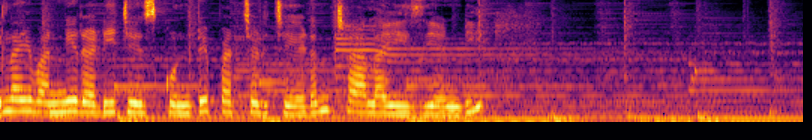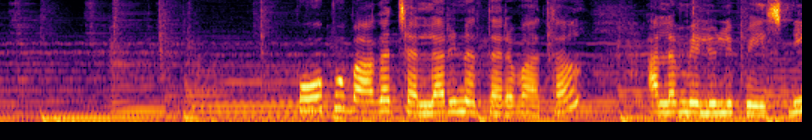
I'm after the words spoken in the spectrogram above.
ఇలా ఇవన్నీ రెడీ చేసుకుంటే పచ్చడి చేయడం చాలా ఈజీ అండి. పోపు బాగా చల్లారిన తర్వాత అల్లం వెల్లుల్లి పేస్ట్ని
